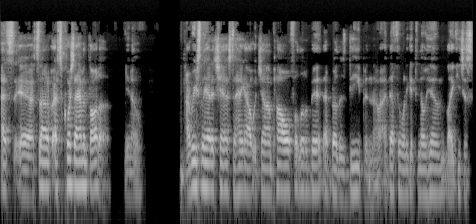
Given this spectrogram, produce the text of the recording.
that's yeah, it's not that's a question I haven't thought of. You know, I recently had a chance to hang out with John Powell for a little bit. That brother's deep, and uh, I definitely want to get to know him. Like he's just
